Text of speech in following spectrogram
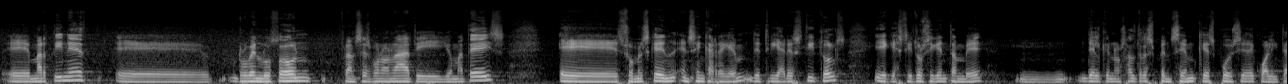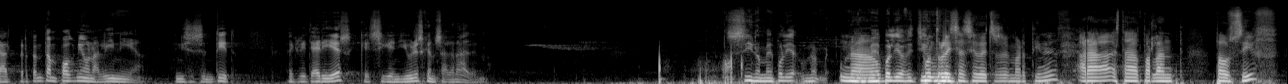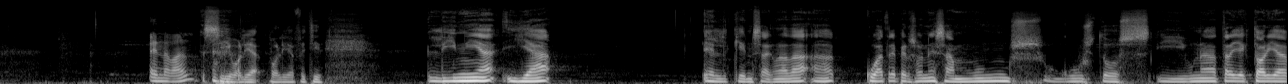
eh, Martínez, eh, Rubén Luzón, Francesc Bononat i jo mateix, eh, som els que ens encarreguem de triar els títols i que aquests títols siguin també mm, del que nosaltres pensem que és poesia de qualitat. Per tant, tampoc n'hi ha una línia en aquest sentit. El criteri és que siguin llibres que ens agraden. Sí, només volia, una, només volia puntualització un... de Josep Martínez. Ara estava parlant Pau Sif. Endavant. Sí, volia, volia afegir línia hi ha el que ens agrada a quatre persones amb uns gustos i una trajectòria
